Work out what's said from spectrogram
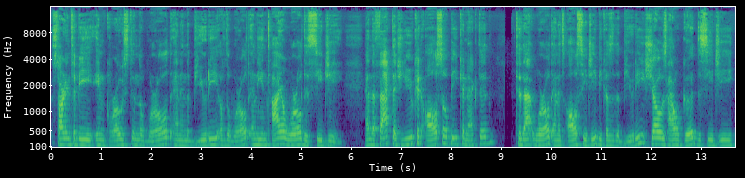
starting to be engrossed in the world and in the beauty of the world, and the entire world is CG. And the fact that you can also be connected to that world and it's all CG because of the beauty shows how good the CG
